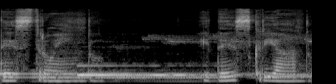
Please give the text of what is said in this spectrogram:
destruindo e descriando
